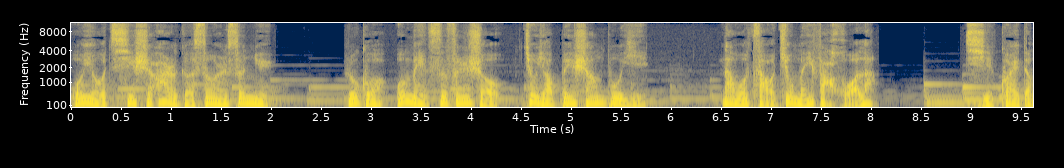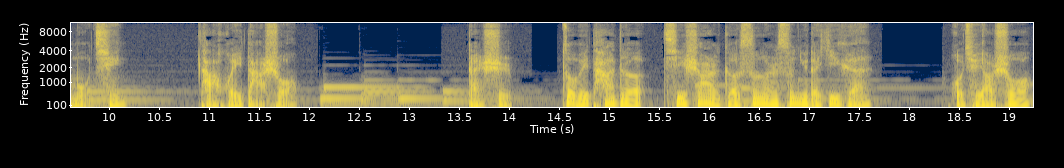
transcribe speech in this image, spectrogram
我有七十二个孙儿孙女，如果我每次分手就要悲伤不已，那我早就没法活了。”奇怪的母亲，他回答说：“但是，作为他的七十二个孙儿孙女的一员，我却要说，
